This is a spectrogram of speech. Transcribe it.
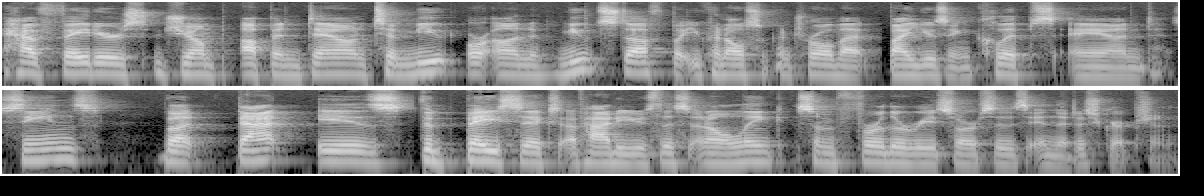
have faders jump up and down to mute or unmute stuff, but you can also control that by using clips and scenes. But that is the basics of how to use this, and I'll link some further resources in the description.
